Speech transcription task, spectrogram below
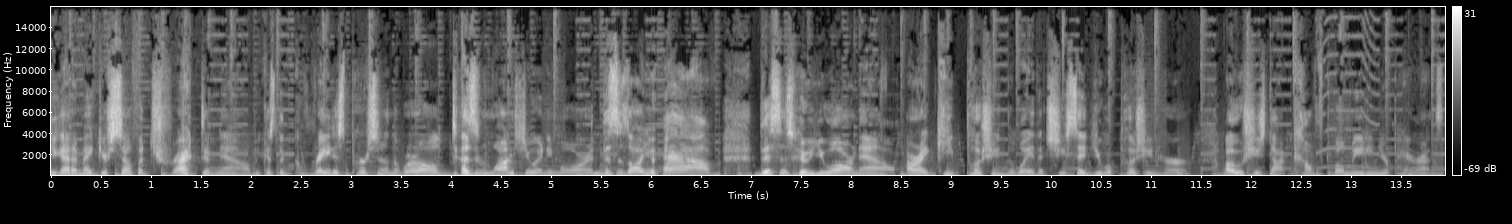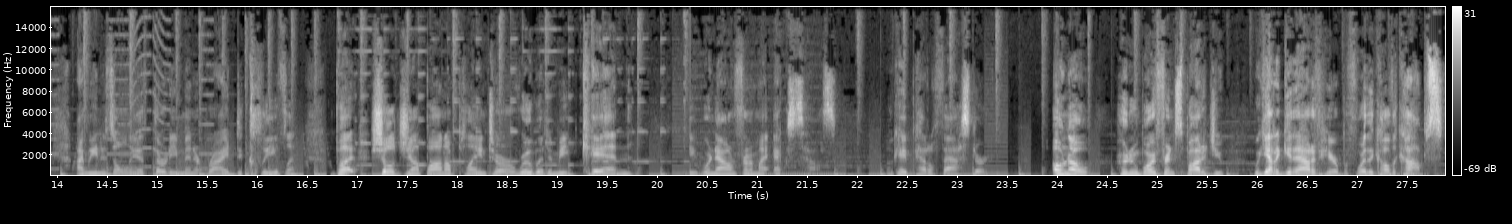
You got to make yourself attractive now because the greatest person in the world doesn't want you anymore, and this is all you have. This is who you are now. All right, keep pushing the way that she said you were pushing her. Oh, she's not comfortable meeting your parents. I mean, it's only a 30 minute ride to Cleveland, but she'll jump on a plane to Aruba to meet Ken. We're now in front of my ex's house. Okay, pedal faster. Oh no, her new boyfriend spotted you. We gotta get out of here before they call the cops.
